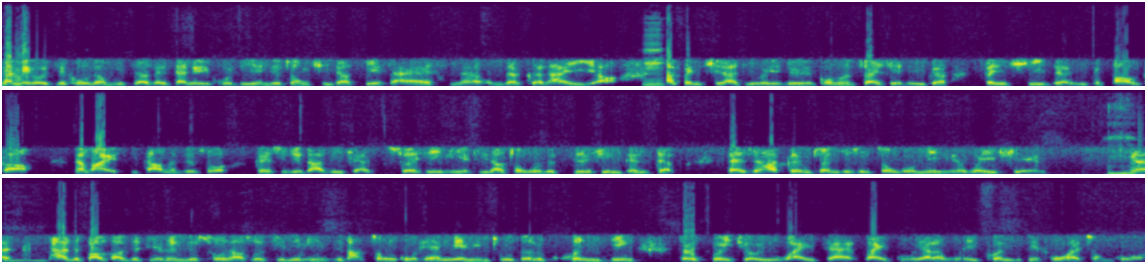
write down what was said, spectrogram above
那美国智库呢，我们知道在战略与国际研究中心叫 CSIS 呢，我们叫葛莱伊哦，他跟其他几位研究员共同撰写的一个分析的一个报告。那他也提到呢，就是说跟十九大比起来，虽然习近平也提到中国的自信等等，但是他更专注是中国面临的威胁。那他的报告的结论就说到说，习近平是把中国现在面临诸多的困境都归咎于外在外国要来围困并且破坏中国。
